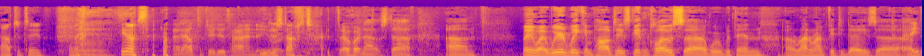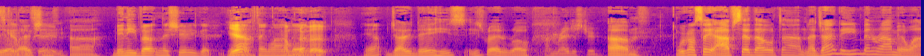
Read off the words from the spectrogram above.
altitude. I mean, you know, what I'm saying? That altitude is high in New you York. just start, start throwing out stuff. Um, but anyway, weird week in politics. Getting close. Uh, we're within uh, right around 50 days uh, of the election. soon. Uh, Benny voting this year. You got, you got yeah, everything lined I'm up. gonna vote. Yeah, Johnny D. He's he's ready to roll. I'm registered. Um, we're gonna say I've said the whole time. Now, Johnny D, you've been around me a while.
